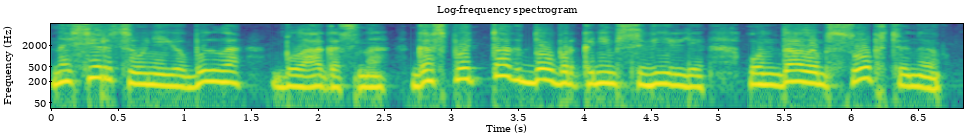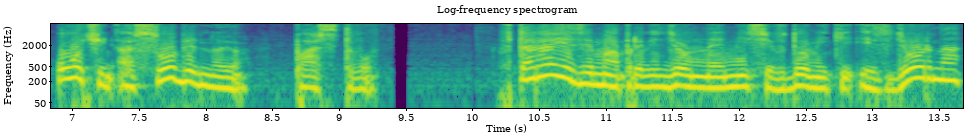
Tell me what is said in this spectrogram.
На сердце у нее было благостно. Господь так добр к ним с Вилли, Он дал им собственную, очень особенную паству. Вторая зима, проведенная Мисси в домике из дерна,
